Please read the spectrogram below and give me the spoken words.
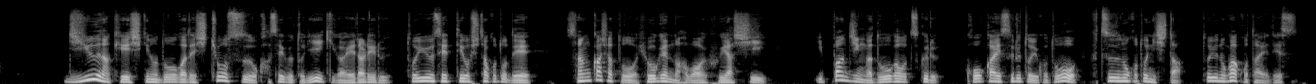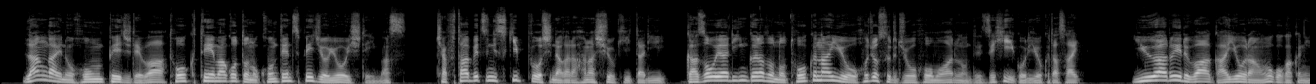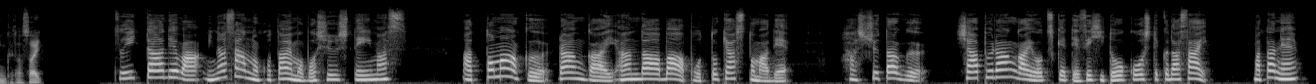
自由な形式の動画で視聴数を稼ぐと利益が得られるという設定をしたことで、参加者と表現の幅を増やし、一般人が動画を作る、公開するということを普通のことにしたというのが答えです。欄外のホームページではトークテーマごとのコンテンツページを用意しています。チャプター別にスキップをしながら話を聞いたり、画像やリンクなどのトーク内容を補助する情報もあるのでぜひご利用ください。URL は概要欄をご確認ください。ツイッターでは皆さんの答えも募集しています。アットマーク、ランガイアンダーバーポッドキャストまで、ハッシュタグ、シャープランガイをつけてぜひ投稿してください。またね。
